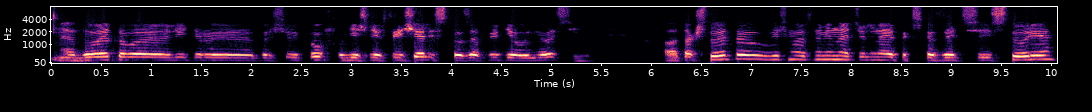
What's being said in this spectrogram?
До этого лидеры большевиков, если встречались, то за пределами России. А, так что это весьма знаменательная, так сказать, история,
